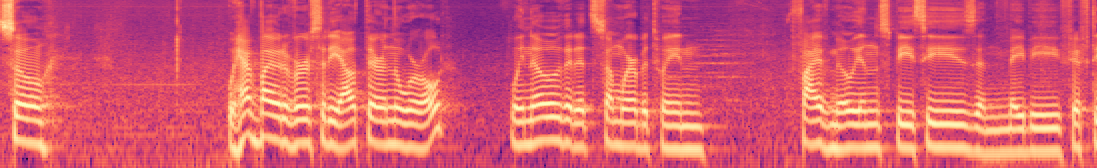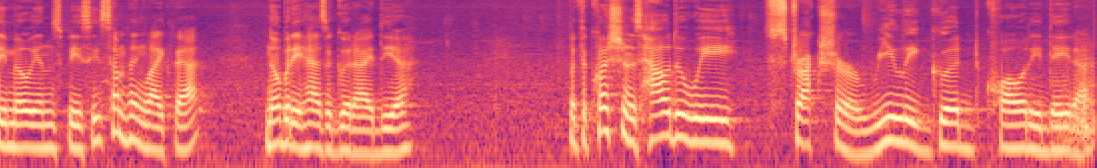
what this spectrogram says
So we have biodiversity out there in the world. We know that it's somewhere between 5 million species and maybe 50 million species, something like that. Nobody has a good idea. But the question is how do we structure really good quality data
